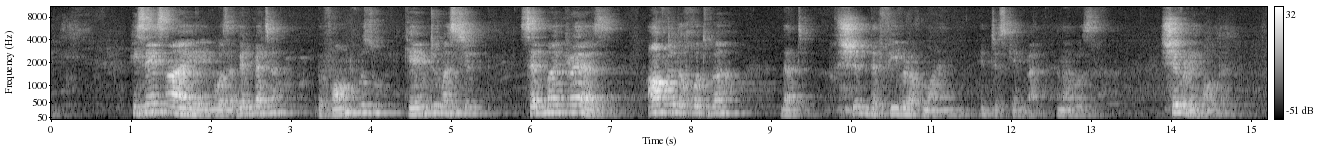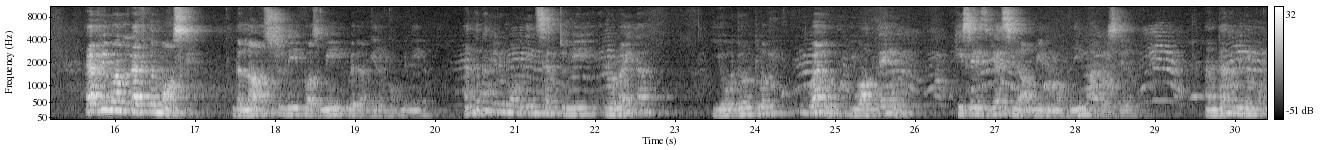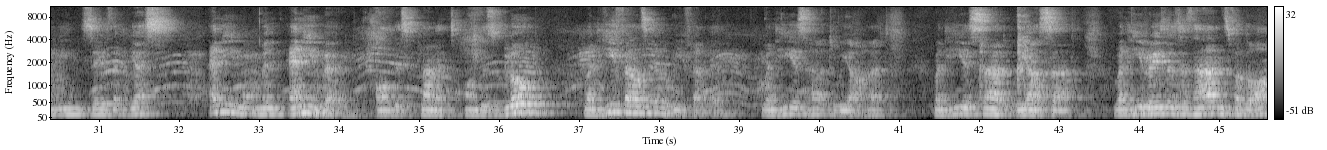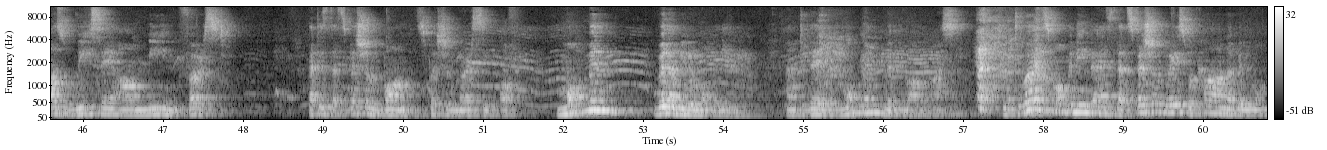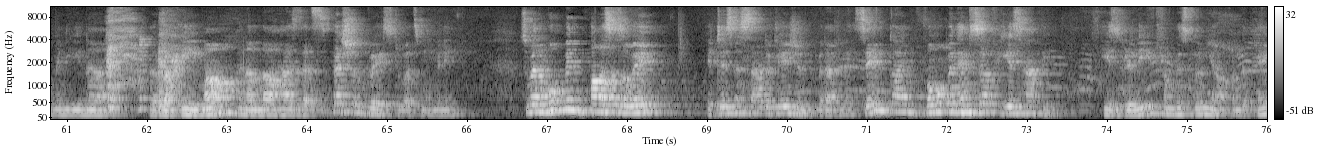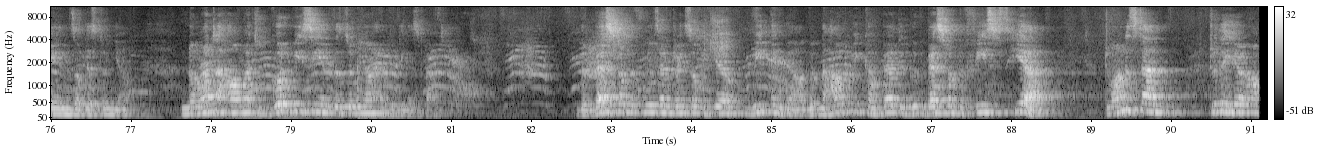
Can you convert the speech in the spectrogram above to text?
He says, I was a bit better, performed wuzu, came to masjid, said my prayers. After the khutbah, that that fever of mine, it just came back and I was shivering all day. Everyone left the mosque. The last to leave was me with Amir al-Mu'mineen. And then Amir al-Mu'mineen said to me, Rumayda, you don't look well, you are pale. He says, Yes, Ya Amir al-Mu'mineen, I was ill. And then Amir al-Mu'mineen says that yes, any mu'min anywhere on this planet, on this globe, when he fell ill, we fell ill. When he is hurt, we are hurt. When he is sad, we are sad. When he raises his hands for du'as, we say Ameen first. That is that special bond, special mercy of Mu'min with Amirul Mu'mineen. And today, Mu'min with Imam Asr. So towards Mu'mineen there is that special grace, وَكَانَ بِالْمُؤْمِنِينَ رَحِيمًا And Allah has that special grace towards Mu'mineen. So when a Mu'min passes away, it is a sad occasion, but at the same time, for Mu'min himself, he is happy. He is relieved from this dunya, from the pains of this dunya. No matter how much good we see in this dunya, everything is bad. The best of the foods and drinks over here, we think they are good. Now, how do we compare the good, best of the feasts here? To understand to the hereafter,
